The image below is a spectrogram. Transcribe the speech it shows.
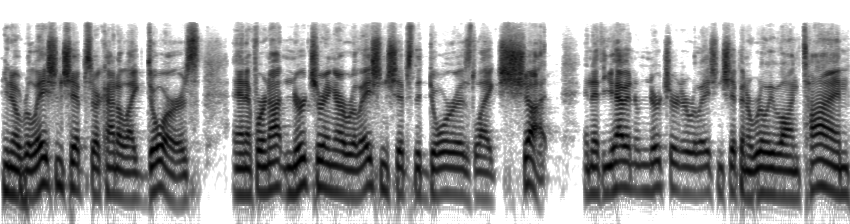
you know relationships are kind of like doors and if we're not nurturing our relationships the door is like shut and if you haven't nurtured a relationship in a really long time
